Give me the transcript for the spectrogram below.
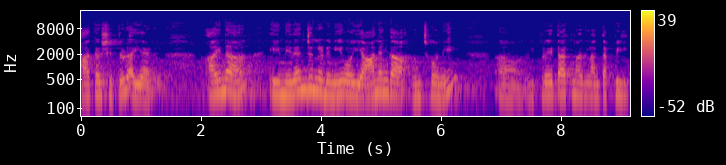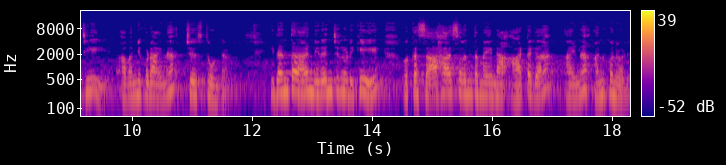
ఆకర్షితుడు అయ్యాడు. ఆయన ఈ నిరంజనుడిని ఓ యానంగా ఉంచుకొని ఈ ప్రేతాత్మలంతా పిలిచి అవన్నీ కూడా ఆయన చేస్తూ ఉంటాడు. ఇదంతా నిరంజనుడికి ఒక సాహసవంతమైన ఆటగా ఆయన అనుకున్నాడు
